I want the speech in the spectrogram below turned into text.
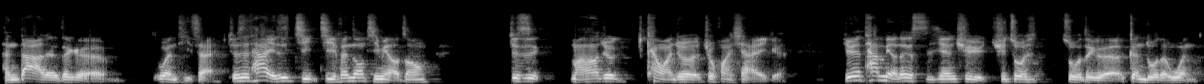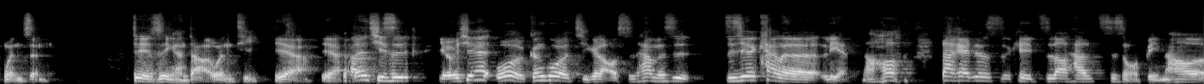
很大的这个问题在，就是他也是几几分钟、几秒钟，就是马上就看完就就换下一个，因为他没有那个时间去去做做这个更多的问问诊，这也是一个很大的问题。Yeah, yeah，但是其实有一些我有跟过几个老师，他们是直接看了脸，然后。大概就是可以知道他是什么病，然后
